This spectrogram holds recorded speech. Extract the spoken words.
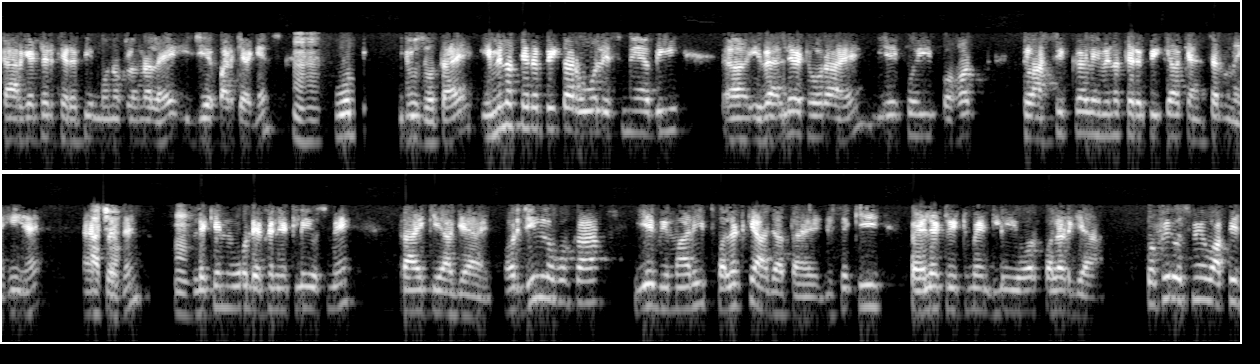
टारगेटेड थेरेपी मोनोक्लोनल है ईजीएफआर के अगेंस्ट हम्म, वो भी यूज़ होता है। इम्यूनोथेरेपी का रोल इसमें अभी इवेल्युएट हो रहा है। ये कोई बहुत क्लासिकल इम्यूनोथेरेपी का कैंसर नहीं है एट अच्छा। प्रेजेंट हम्म, लेकिन वो डेफिनेटली उसमें ट्राई किया गया है। और जिन लोगों का ये बीमारी पलट के आ जाता है, जैसे कि पहले ट्रीटमेंट ली और पलट गया तो फिर उसमें वापस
